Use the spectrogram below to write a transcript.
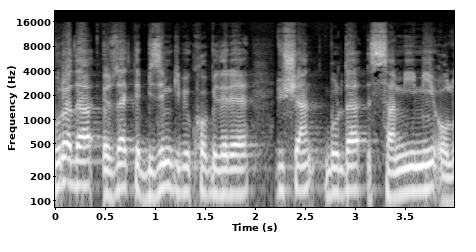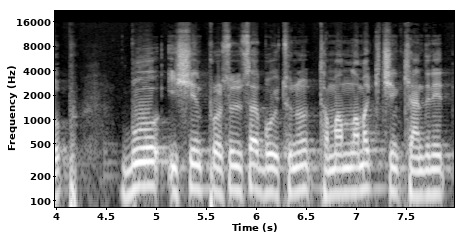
Burada özellikle bizim gibi kobilere düşen burada samimi olup bu işin prosedürsel boyutunu tamamlamak için kendini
